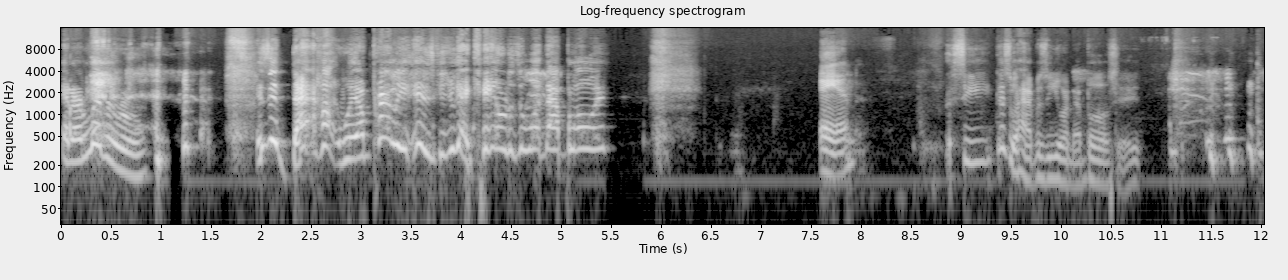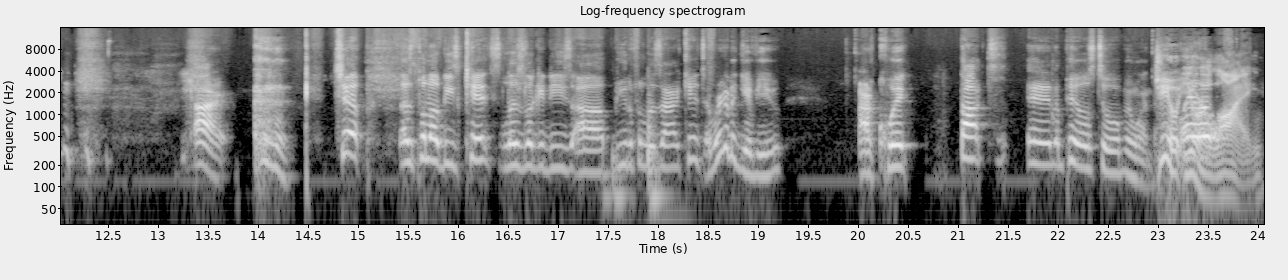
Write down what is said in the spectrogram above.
in her living room. Is it that hot? Well, apparently it is because you got candles and whatnot blowing. And See, this is what happens when you on that bullshit. All right. Chip, let's pull up these kits. Let's look at these uh beautiful design kits, and we're gonna give you our quick thoughts and appeals to them and whatnot. Gio, you are wait, wait. lying.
